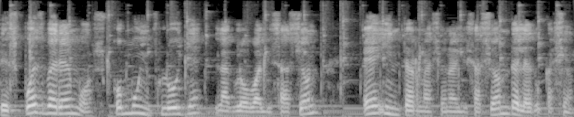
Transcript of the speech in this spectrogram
Después veremos cómo influye la globalización e internacionalización de la educación.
